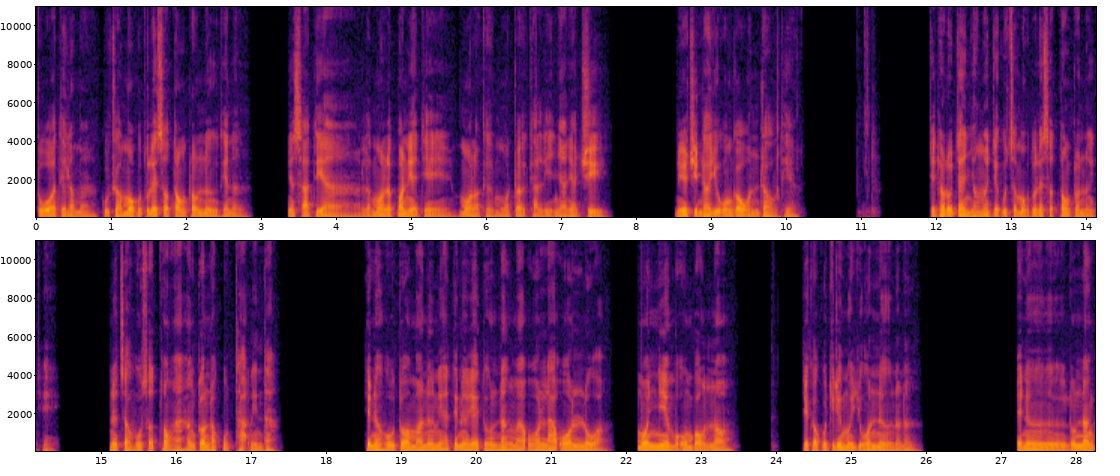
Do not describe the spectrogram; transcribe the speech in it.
chùa thế là mà cô trở mua của tụi lấy sau tông trâu nữ thế nào. Nhưng sao thì là mua là bao nhiêu thì mua là cái mua trời cả lý nhà nhà chị. Nếu chị đâu dụ ông câu quần trâu thế. Chị đâu đối chạy nhau nó chị cũng sợ mua tuổi tụi lấy sợ tông trâu nữ chị nên sợ hú sợ tông hai hàng tuần đó cũng thả lên ta. Cho nên hú tua mà nương nè cho nên giấy tu năng mà ô la ô lùa mua nhiên bộ uống bổ no chỉ có cũng chỉ là mười dụ anh nữ nữa nữa cho năng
